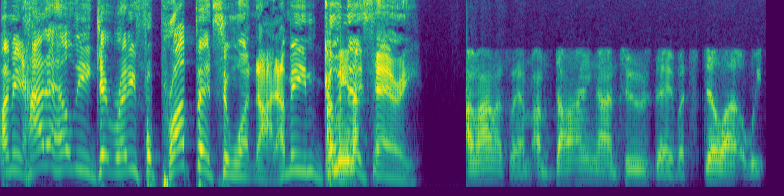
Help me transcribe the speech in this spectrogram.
I mean, how the hell do you get ready for prop bets and whatnot? I mean, goodness, I mean, Harry. I'm honestly, I'm, I'm dying on Tuesday, but still, uh, we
